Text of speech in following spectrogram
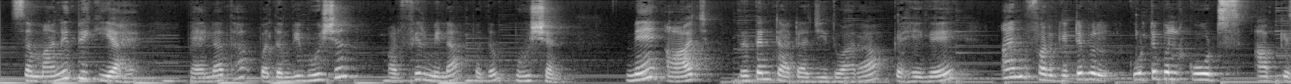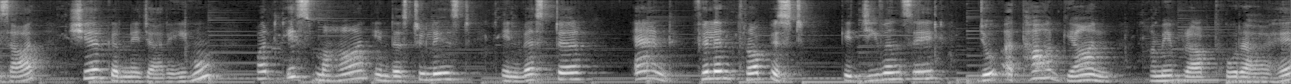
सम्मानित भी किया है। पहला था पद्म विभूषण और फिर मिला पद्म भूषण। मैं आज रतन टाटा जी द्वारा कहे गए अनफॉरगेटेबल कोटेबल कोट्स आपके साथ शेयर करने जा रही हूँ और इस महान इंडस्ट्रियलिस्ट इन्वेस्टर एंड फिलेंथ्रोपिस्ट के जीवन से जो अथाह ज्ञान हमें प्राप्त हो रहा है,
